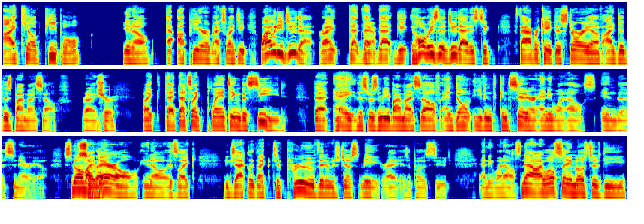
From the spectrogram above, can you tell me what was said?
I killed people," you know, up here X Y Z. Why would he do that? Right? That that Yeah. that the, the whole reason to do that is to fabricate this story of I did this by myself. Right? sure. Like that that's like planting the seed that hey, this was me by myself and don't even consider anyone else in the scenario. Smell So my that- barrel, you know, is like exactly like to prove that it was just me, right? As opposed to anyone else. Now, I will say most of the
